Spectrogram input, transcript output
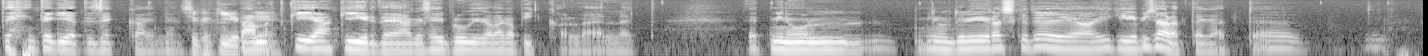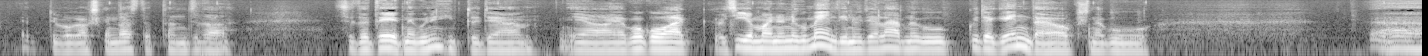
te,, tegijate sekka, on ju. niisugune kiirtee? vähemalt ki-, jah, kiirtee, aga see ei pruugi ka väga pikk olla jälle, et et minul, minul tuli raske töö ja higi ja pisaratega, et et juba kakskümmend aastat on seda, seda teed nagu nihitud ja, ja, ja kogu aeg siiamaani on nagu meeldinud ja läheb nagu kuidagi enda jaoks nagu äh,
